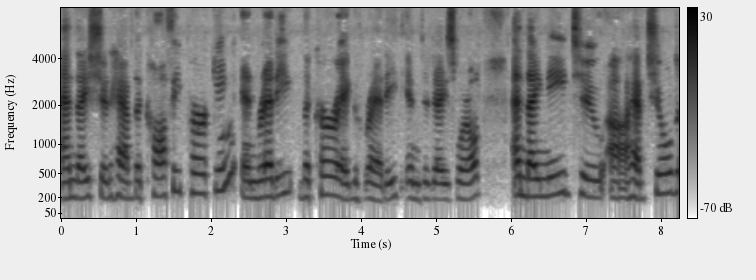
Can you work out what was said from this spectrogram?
and they should have the coffee perking and ready, the Keurig ready in today's world, and they need to uh, have chilled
